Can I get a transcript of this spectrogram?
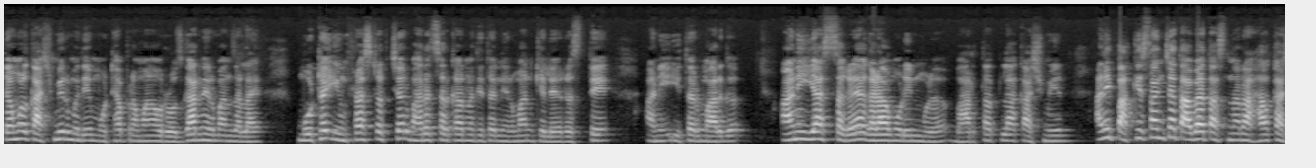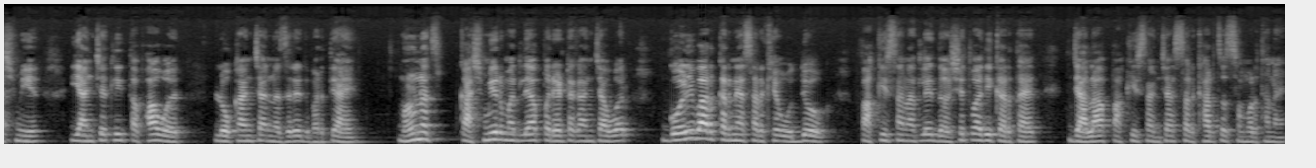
त्यामुळे काश्मीरमध्ये मोठ्या प्रमाणावर रोजगार निर्माण झाला आहे मोठं इन्फ्रास्ट्रक्चर भारत सरकारनं तिथं निर्माण केले रस्ते आणि इतर मार्ग. आणि या सगळ्या घडामोडींमुळं भारतातला काश्मीर आणि पाकिस्तानच्या ताब्यात असणारा हा काश्मीर यांच्यातली तफावत लोकांच्या नजरेत भरते आहे. म्हणूनच काश्मीरमधल्या पर्यटकांच्यावर गोळीबार करण्यासारखे उद्योग पाकिस्तानातले दहशतवादी करतायत ज्याला पाकिस्तानच्या सरकारचं समर्थन आहे.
